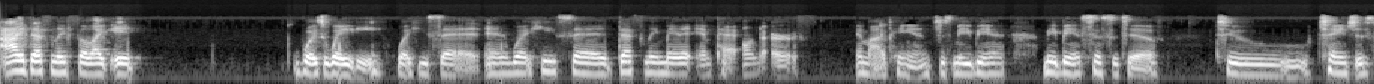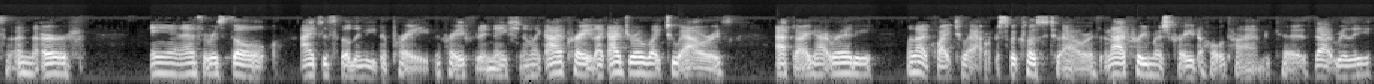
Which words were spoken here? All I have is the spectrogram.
I definitely feel like it was weighty what he said, and what he said definitely made an impact on the earth, in my opinion. Just me being me being sensitive to changes in the earth, and as a result, I just feel the need to pray, to pray for the nation. Like I prayed, like I drove like two hours after I got ready. Well, not quite two hours, but close to two hours, and I pretty much prayed the whole time because that really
